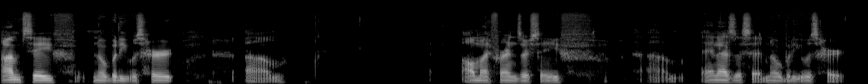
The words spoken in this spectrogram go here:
I'm safe. Nobody was hurt. Um, all my friends are safe. Um, and as I said, nobody was hurt.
